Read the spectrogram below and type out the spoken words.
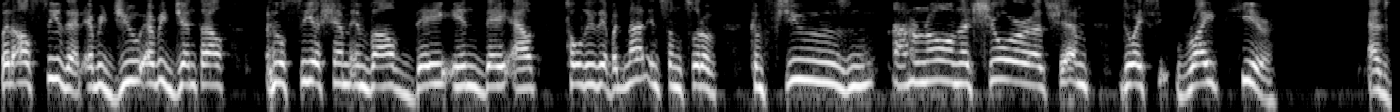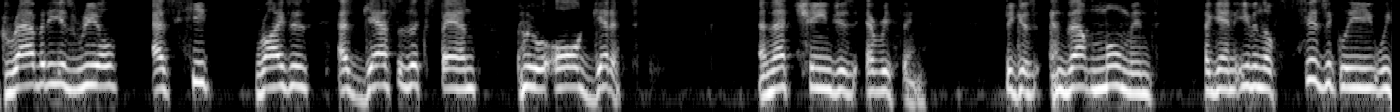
But I'll see that. Every Jew, every Gentile will see Hashem involved day in, day out, totally there, but not in some sort of confused, I don't know, I'm not sure. Hashem, do I see right here? As gravity is real, as heat rises, as gases expand, we will all get it. And that changes everything. Because in that moment, again, even though physically we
